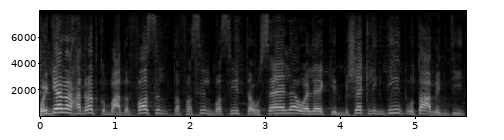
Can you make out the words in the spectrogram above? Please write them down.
ورجعنا لحضراتكم بعد الفاصل. تفاصيل بسيطة وسهلة ولكن بشكل جديد وطعم جديد.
